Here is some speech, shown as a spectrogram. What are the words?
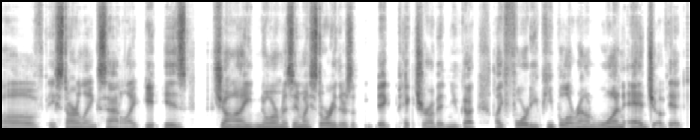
of a Starlink satellite. It is ginormous. In my story, there's a big picture of it, and you've got like 40 people around one edge of it.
